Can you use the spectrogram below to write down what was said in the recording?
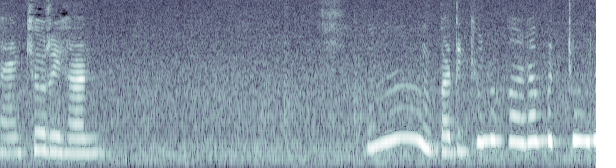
താങ്ക് യു റിഹാൻ ഉം, പതുക്കെയൊന്നും പാടാൻ പറ്റൂല?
